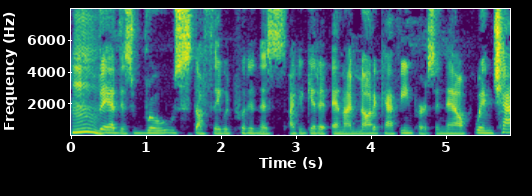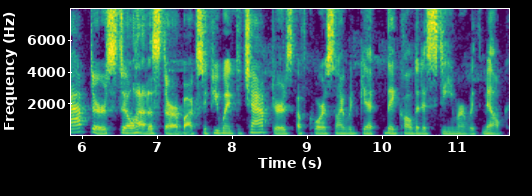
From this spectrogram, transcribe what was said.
Mm. They had this rose stuff they would put in this. I could get it, and I'm not a caffeine person. Now, when Chapters still had a Starbucks, if you went to Chapters, of course, I would get, they called it a steamer with milk.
